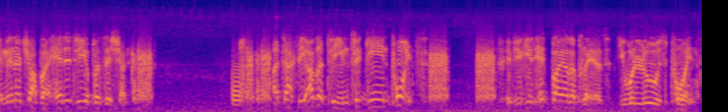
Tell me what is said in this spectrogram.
A chopper headed to your position. Attack the other team to gain points. If you get hit by other players, you will lose points.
